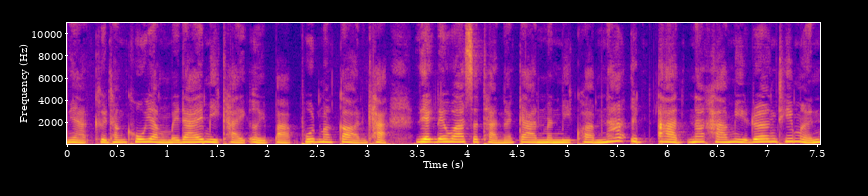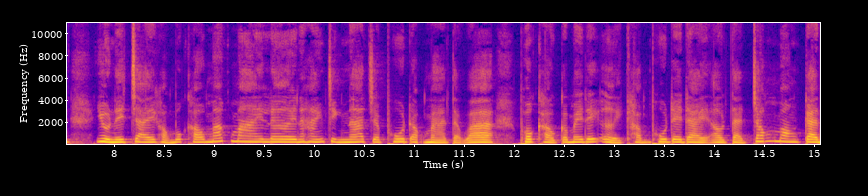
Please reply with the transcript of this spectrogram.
เนี่ยคือทั้งคู่ยังไม่ได้มีใครเอ่ยปากพูดมาก่อนค่ะ เรียกได้ว่าสถานการณ์มันมีความน่าอึดอัดนะคะ มีเรื่องที่เหมือนอยู่ในใจของพวกเขามากมายเลยนะคะจริงน่าจะพูดออกมาแต่ว่าพวกเขาก็ไม่ได้เอ่ยคำพูดใด ๆ เอาแต่จ้องมองกัน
